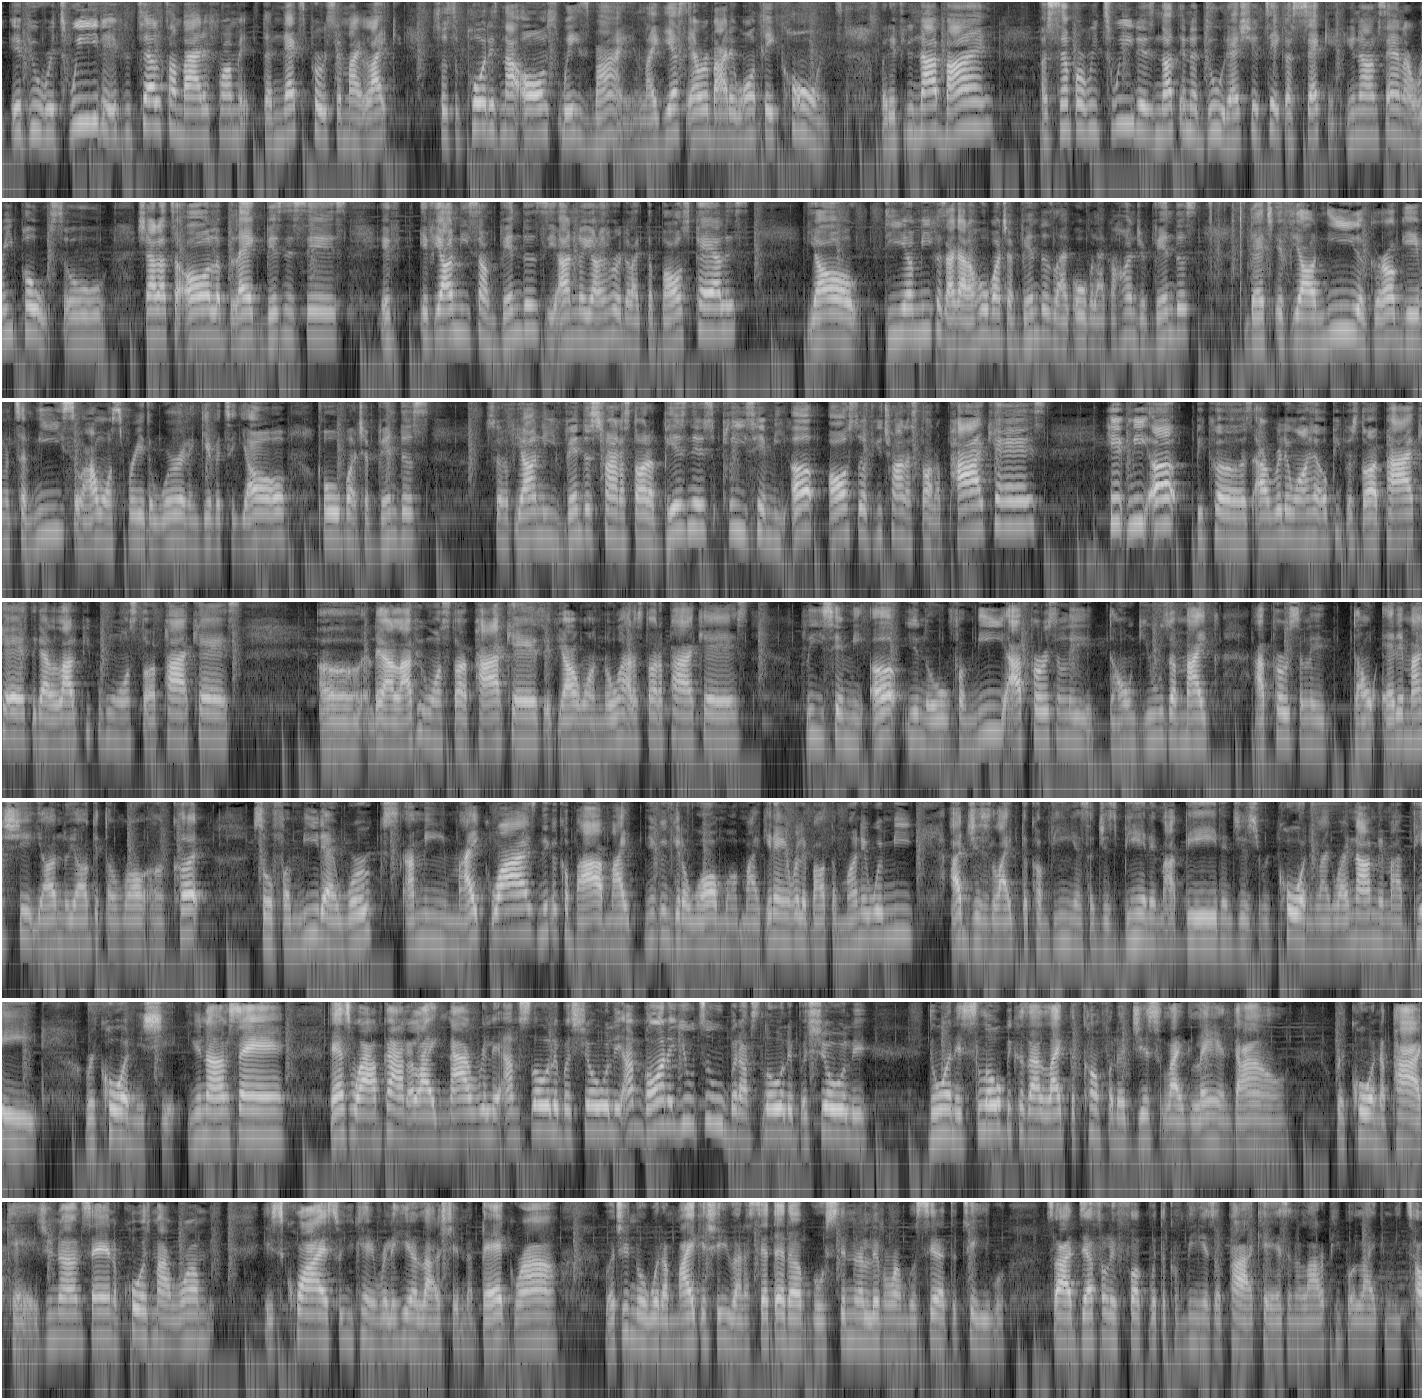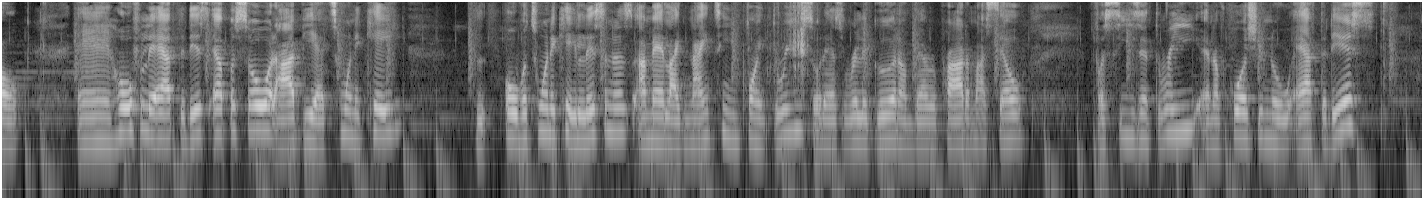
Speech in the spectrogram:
if you retweet it, if you tell somebody from it, the next person might like it. So support is not always buying. Like yes, everybody want their coins, but if you're not buying, a simple retweet is nothing to do. That should take a second. You know what I'm saying? A repost. So shout out to all the black businesses. If if y'all need some vendors, I know y'all heard of like the Boss Palace. Y'all DM me because I got a whole bunch of vendors, like over like a hundred vendors. That if y'all need, a girl gave them to me, so I won't spread the word and give it to y'all. Whole bunch of vendors. So if y'all need vendors trying to start a business, please hit me up. Also, if you're trying to start a podcast hit me up because I really want to help people start podcasts. They got a lot of people who want to start podcasts. Uh, there are a lot of people who want to start podcasts. If y'all want to know how to start a podcast, please hit me up. You know, for me, I personally don't use a mic. I personally don't edit my shit. Y'all know y'all get the raw uncut. So for me, that works. I mean, mic wise, nigga could buy a mic. Nigga can get a Walmart mic. It ain't really about the money with me. I just like the convenience of just being in my bed and just recording. Like right now, I'm in my bed recording this shit. You know what I'm saying? That's why I'm kind of like not really. I'm slowly but surely. I'm going to YouTube, but I'm slowly but surely doing it slow because I like the comfort of just like laying down, recording a podcast. You know what I'm saying? Of course, my room it's quiet, so you can't really hear a lot of shit in the background. But you know, with a mic and shit, you gotta set that up, go sit in the living room, go sit at the table. So I definitely fuck with the convenience of podcasts, and a lot of people like me talk. And hopefully, after this episode, I'll be at 20k, over 20k listeners. I'm at like 19.3, so that's really good. I'm very proud of myself for season three. And of course, you know, after this,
